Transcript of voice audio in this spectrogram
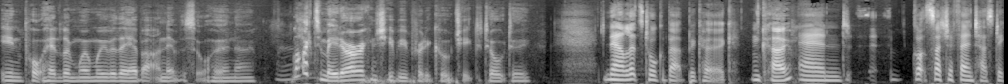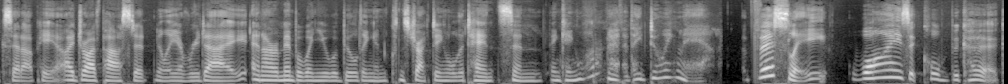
in Port Hedland when we were there, but I never saw her. No, like to meet her. I reckon she'd be a pretty cool chick to talk to. Now let's talk about Bukirk Okay, and got such a fantastic setup here. I drive past it nearly every day and I remember when you were building and constructing all the tents and thinking, what on earth are they doing there? Firstly, why is it called Bukirk?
